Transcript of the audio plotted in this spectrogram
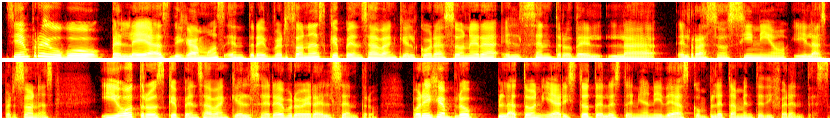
Siempre hubo peleas, digamos, entre personas que pensaban que el corazón era el centro del el raciocinio y las personas, y otros que pensaban que el cerebro era el centro. Por ejemplo, Platón y Aristóteles tenían ideas completamente diferentes.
